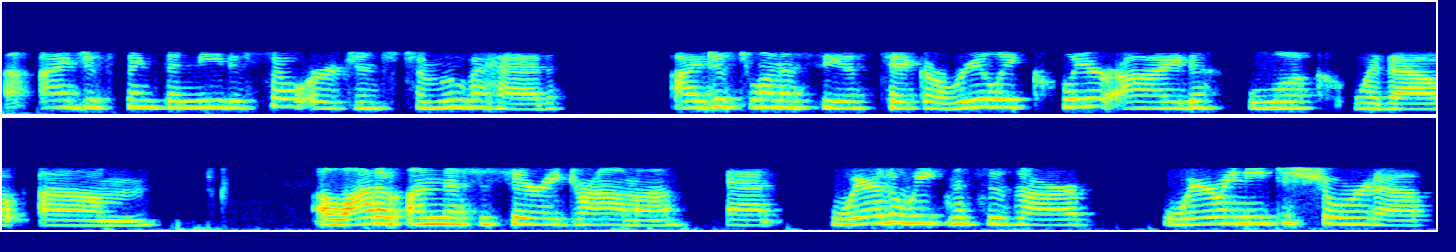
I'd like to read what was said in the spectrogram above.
I just think the need is so urgent to move ahead. I just want to see us take a really clear-eyed look without um, a lot of unnecessary drama at where the weaknesses are, where we need to shore it up,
